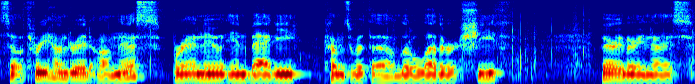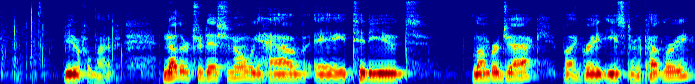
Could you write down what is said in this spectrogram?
So 300 on this, brand new in baggy, comes with a little leather sheath. Very, very nice. Beautiful knife. Another traditional, we have a Tidioute Lumberjack by Great Eastern Cutlery.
